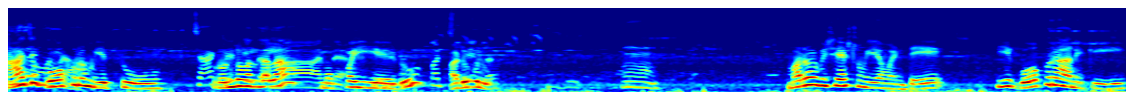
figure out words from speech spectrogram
రాజగోపురం ఎత్తు రెండు వందల ముప్పై ఏడు అడుగులు. మరో విశేషం ఏమంటే ఈ గోపురానికి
